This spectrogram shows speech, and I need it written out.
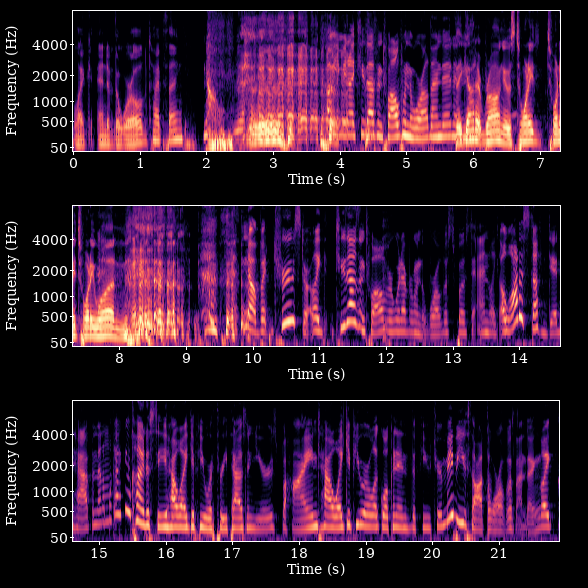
like end of the world type thing? no oh you mean like 2012 when the world ended They got it wrong. It was 20, 2021. no, but true story. Like 2012 or whatever, when the world was supposed to end, like a lot of stuff did happen. That I'm like, I can kind of see how, like, if you were 3,000 years behind, how, like, if you were like looking into the future, maybe you thought the world was ending. Like,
